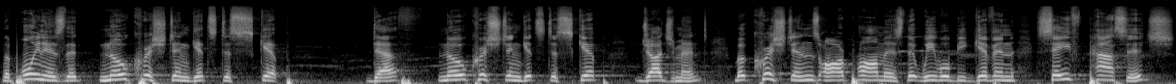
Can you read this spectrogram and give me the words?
The point is that no Christian gets to skip death no Christian gets to skip judgment but Christians are promised that we will be given safe passage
